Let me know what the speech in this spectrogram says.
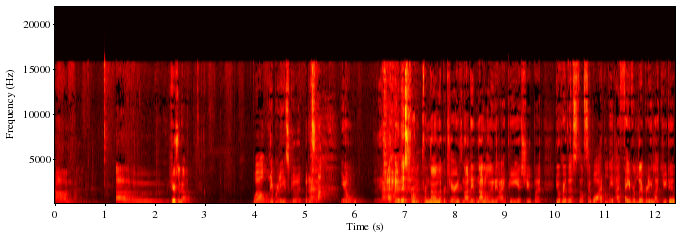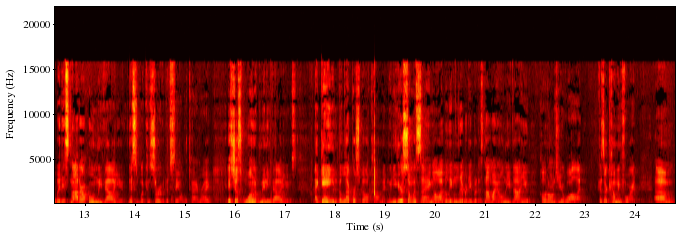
um, uh, here's another. Well, liberty is good, but it's not, you know, I hear this from, from non-libertarians, not, not only on the IP issue, but you'll hear this. They'll say, well, I believe I favor liberty like you do, but it's not our only value. This is what conservatives say all the time, right? It's just one of many values. Again, the leper bell comment. When you hear someone saying, oh, I believe in liberty, but it's not my only value, hold on to your wallet because they're coming for it. Um,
